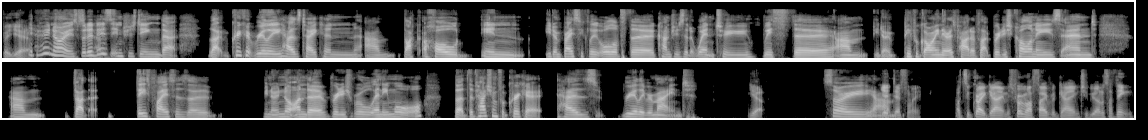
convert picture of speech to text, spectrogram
but yeah, Yeah, who knows? But it is interesting that like cricket really has taken um like a hold in you know basically all of the countries that it went to with the um you know people going there as part of like British colonies and um but these places are you know not under British rule anymore, but the passion for cricket has really remained. Yeah. So Yeah, um definitely. It's a great game. It's probably my favorite game, to be honest. I think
